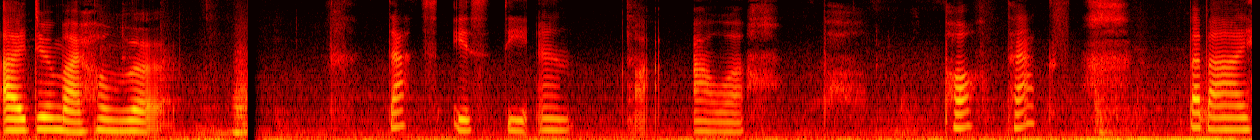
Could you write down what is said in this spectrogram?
I do my homework. That is the end of our podcast. Bye bye.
